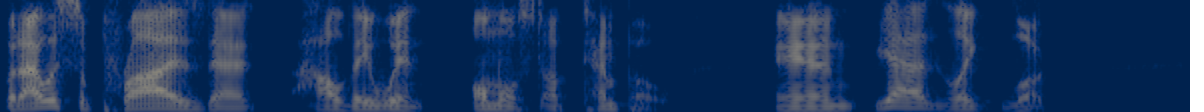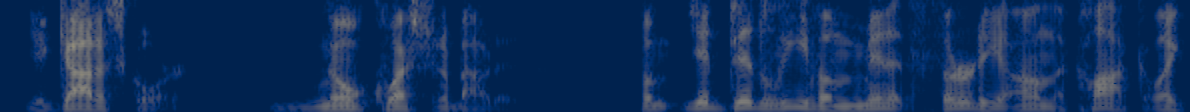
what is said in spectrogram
But I was surprised at how they went almost up tempo. And yeah, like, look, you got to score. No question about it. But you did leave a minute 30 on the clock. Like,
